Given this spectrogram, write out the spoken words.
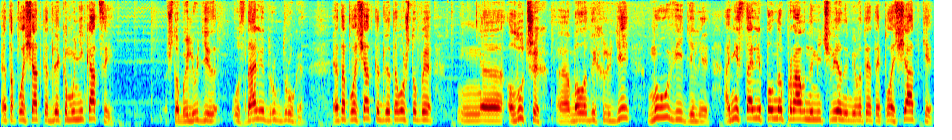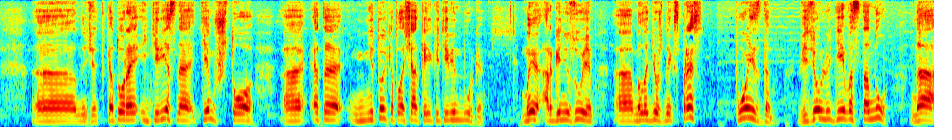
Это площадка для коммуникаций, чтобы люди узнали друг друга. Это площадка для того, чтобы Э, лучших э, молодых людей мы увидели. Они стали полноправными членами вот этой площадки, э, значит, которая интересна тем, что это не только площадка Екатеринбурга. Мы организуем молодежный экспресс поездом, везем людей в Астану на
